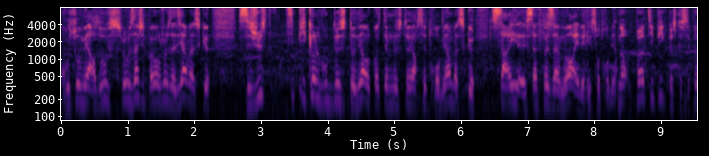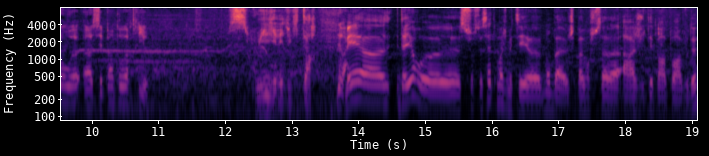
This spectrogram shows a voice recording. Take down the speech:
grosso merdo, Slowza, j'ai pas grand chose à dire parce que c'est juste typical groupe de stoner. Quand t'aimes le stoner, c'est trop bien parce que ça, arrive, ça fuzz à mort et les riffs sont trop bien. Non, pas un typique parce que c'est pas, un wa- c'est pas un power trio. Oui, il y avait du guitare. Mais euh, d'ailleurs, euh, sur ce set, moi je m'étais. euh, bon, bah, j'ai pas grand chose à, à rajouter par rapport à vous deux.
